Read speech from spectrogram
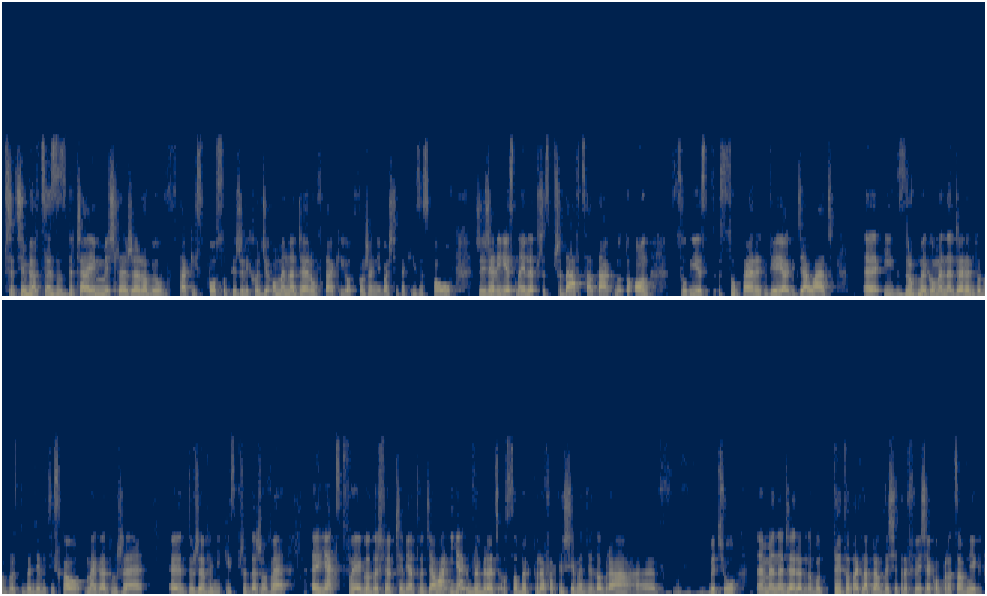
przedsiębiorcy zazwyczaj myślę, że robią w taki sposób, jeżeli chodzi o menadżerów, tak, i o tworzenie właśnie takich zespołów, że jeżeli jest najlepszy sprzedawca, tak, no to on jest super, wie jak działać i zróbmy go menadżerem, to po prostu będzie wyciskał mega duże, e, duże wyniki sprzedażowe. E, jak z Twojego doświadczenia to działa i jak wybrać osobę, która faktycznie będzie dobra w byciu menadżerem? No bo Ty to tak naprawdę się trafiłeś jako pracownik,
